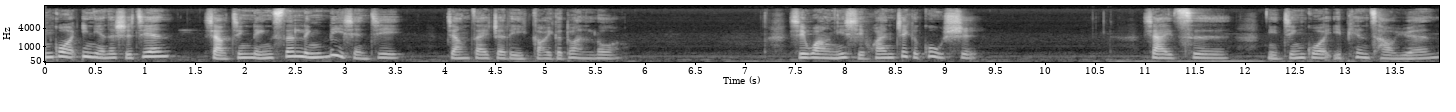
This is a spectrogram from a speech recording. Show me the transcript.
经过一年的时间，《小精灵森林历险记》将在这里告一个段落。希望你喜欢这个故事。下一次你经过一片草原，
